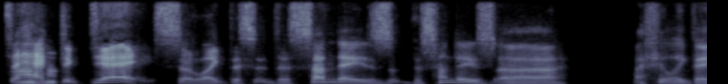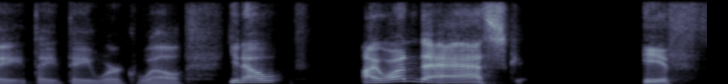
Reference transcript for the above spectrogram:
it's a Mhm. hectic day. So like this the Sundays the Sundays uh I feel like they they they work well. You know, I wanted to ask if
